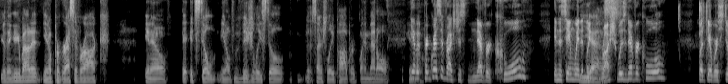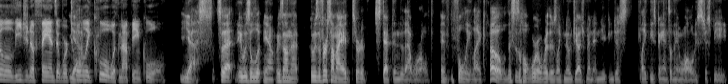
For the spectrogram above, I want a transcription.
You're thinking about it, you know, progressive rock, you know, it, it's still, you know, visually still essentially pop or glam metal. Yeah, know. but progressive rock's just never cool in the same way that like Rush was never cool, but there were still a legion of fans that were Yeah. totally cool with not being cool. Yes. So that it was a little, you know, it was on that. It was the first time I had sort of stepped into that world and fully like, oh, this is a whole world where there's like no judgment and you can just like these bands and they will always just be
